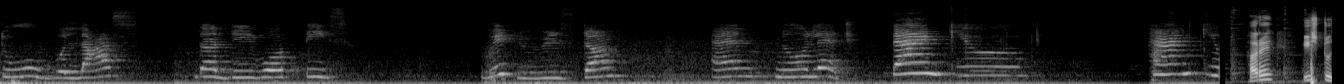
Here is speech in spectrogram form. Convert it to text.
to bless the devotees with wisdom and knowledge. Thank you. Thank you. ಅರೆ ಇಷ್ಟು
